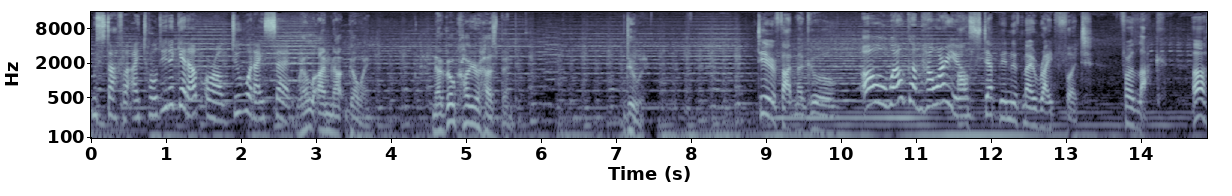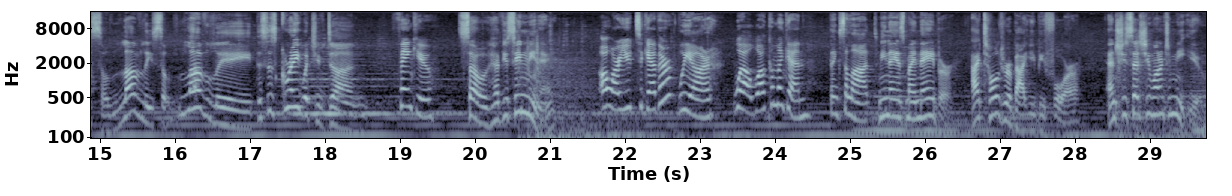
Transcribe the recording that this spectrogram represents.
Mustafa, I told you to get up or I'll do what I said. Well, I'm not going. Now go call your husband. Do it. Dear Fatma Gul, Oh, welcome. How are you? I'll step in with my right foot for luck. Oh, so lovely, so lovely. This is great what you've done. Thank you. So, have you seen Mine? Oh, are you together? We are. Well, welcome again. Thanks a lot. Mine is my neighbor. I told her about you before, and she said she wanted to meet you.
